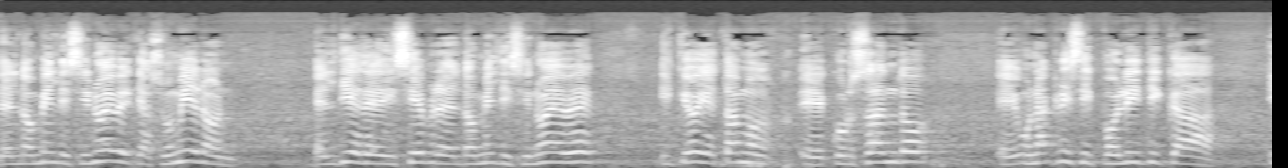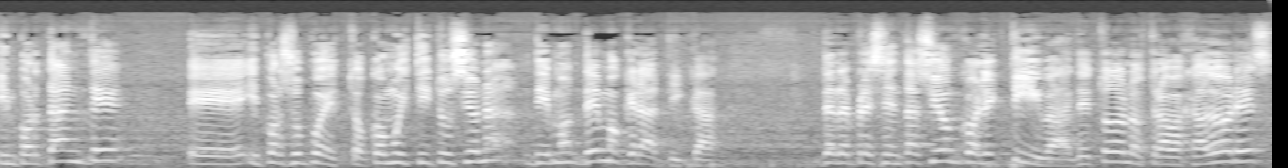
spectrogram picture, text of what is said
del 2019, que asumieron el 10 de diciembre del 2019 y que hoy estamos eh, cursando eh, una crisis política importante y, por supuesto, como institución democrática de representación colectiva de todos los trabajadores,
